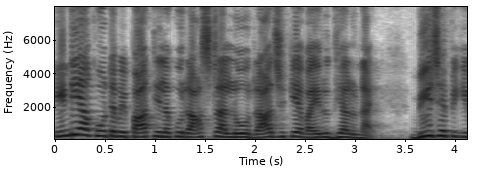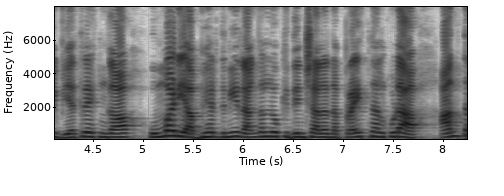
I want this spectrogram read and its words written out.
ఇండియా కూటమి పార్టీలకు రాష్ట్రాల్లో రాజకీయ వైరుధ్యాలున్నాయి. బీజేపీకి వ్యతిరేకంగా ఉమ్మడి అభ్యర్థిని రంగంలోకి దించాలన్న ప్రయత్నాలు కూడా అంత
